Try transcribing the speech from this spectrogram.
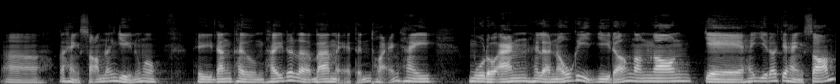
À, có hàng xóm đáng gì đúng không? Thì đang thường thấy đó là ba mẹ thỉnh thoảng hay mua đồ ăn hay là nấu cái gì gì đó ngon ngon chè hay gì đó cho hàng xóm.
